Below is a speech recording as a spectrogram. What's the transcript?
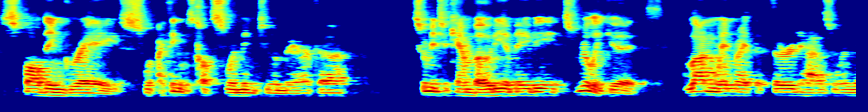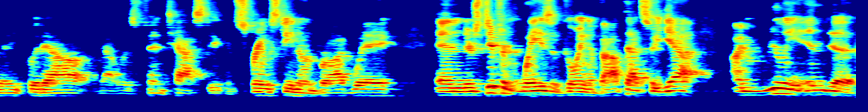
Spalding Gray. Sw- I think it was called Swimming to America, Swimming to Cambodia, maybe. It's really good. Loudon Wainwright III has one that he put out that was fantastic, and Springsteen on Broadway. And there's different ways of going about that. So yeah, I'm really into.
